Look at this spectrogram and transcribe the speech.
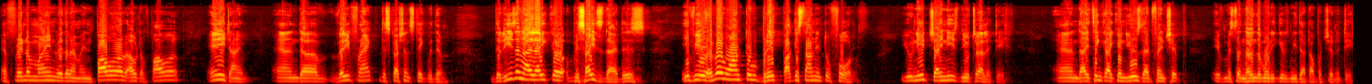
a friend of mine, whether I'm in power, out of power, anytime. And uh, very frank discussions take with them. The reason I like, uh, besides that, is if you ever want to break Pakistan into four, you need Chinese neutrality. And I think I can use that friendship if Mr. Narendra Modi gives me that opportunity.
